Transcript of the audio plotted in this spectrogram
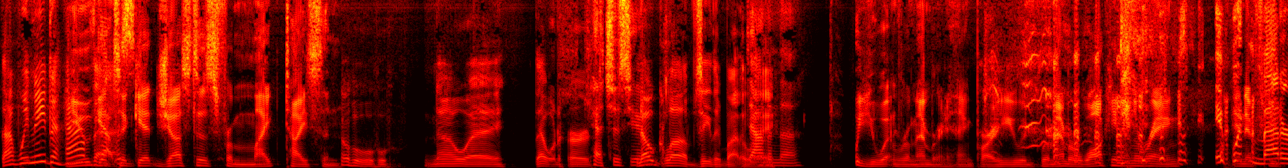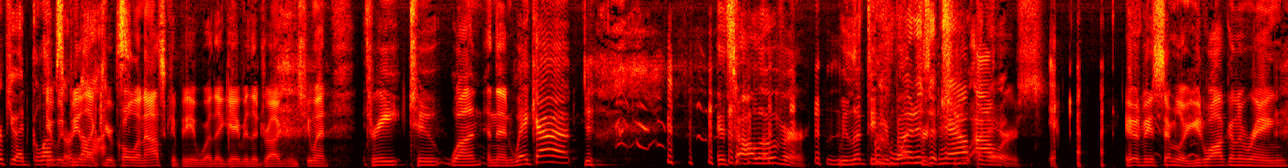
That we need to have you that. get to get justice from Mike Tyson. Ooh, no way. That would hurt. Catches you. No gloves either, by the down way. in the. Well, you wouldn't remember anything, party. You would remember walking in the ring. It wouldn't matter you- if you had gloves. It would be not. like your colonoscopy where they gave you the drugs and she went three, two, one, and then wake up. it's all over. We looked in your butt When is for it two happening? hours. It would be similar. You'd walk in the ring.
